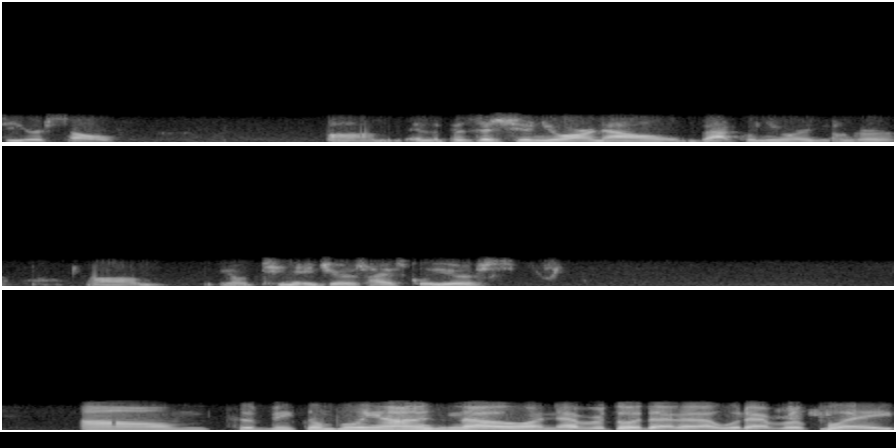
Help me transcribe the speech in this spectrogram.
see yourself um, in the position you are now back when you were younger? Um, you know, teenage years, high school years. Um, to be completely honest, no. I never thought that I would ever play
